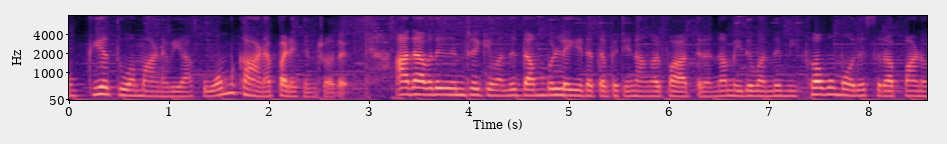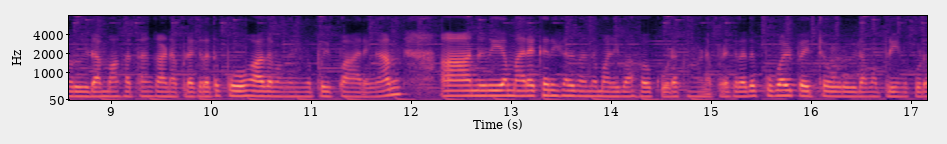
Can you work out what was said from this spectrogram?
முக்கியத்துவமானவையாகவும் காணப்படுகின்றது. அதாவது இன்றைக்கு வந்து தம்புள்ள இடத்தை பற்றி நாங்கள் பார்த்துருந்தோம். இது வந்து மிகவும் ஒரு சிறப்பான ஒரு இடமாகத்தான் காணப்படுகிறது. போகாதவங்க நீங்கள் போய் பாருங்கள் நிறைய மரக்கறிகள் வந்து மலிவாக கூட காணப்படுகிறது. புகழ்பெற்ற ஒரு இடம் அப்படின்னு கூட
